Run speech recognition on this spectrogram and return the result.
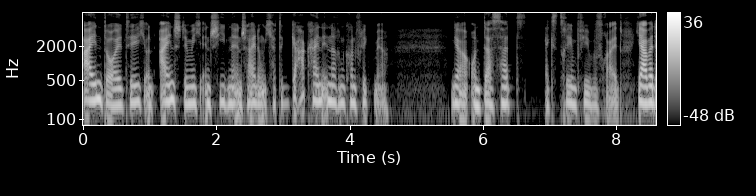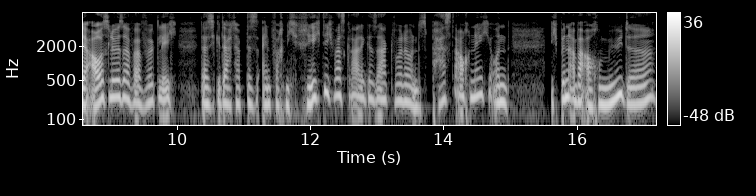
eindeutig und einstimmig entschiedene Entscheidung. Ich hatte gar keinen inneren Konflikt mehr. Ja, und das hat extrem viel befreit. Ja, aber der Auslöser war wirklich, dass ich gedacht habe, das ist einfach nicht richtig, was gerade gesagt wurde und es passt auch nicht. Und ich bin aber auch müde,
